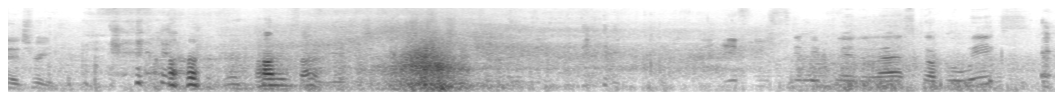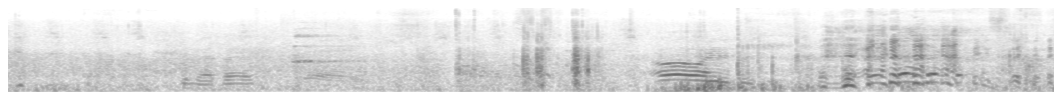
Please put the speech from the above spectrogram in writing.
This time you hit a tree. If you see me play the last couple weeks, Give that back. Oh, I hit a tree.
